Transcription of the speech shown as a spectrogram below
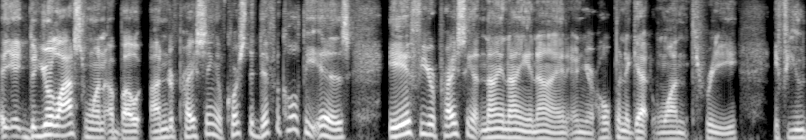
your last one about underpricing of course the difficulty is if you're pricing at 999 and you're hoping to get 1 3 if you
